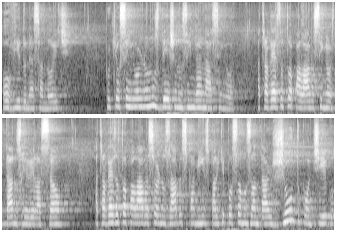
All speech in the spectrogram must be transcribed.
ouvido nessa noite, porque o Senhor não nos deixa nos enganar, Senhor. Através da tua palavra, o Senhor dá-nos revelação. Através da tua palavra, o Senhor nos abre os caminhos para que possamos andar junto contigo,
